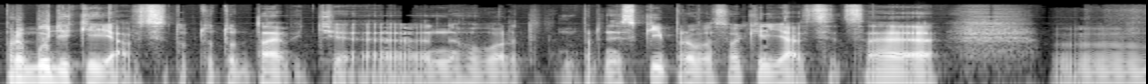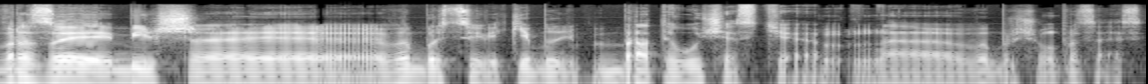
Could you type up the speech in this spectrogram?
при будь-якій явці. Тобто тут навіть е, не говорити там, при низькій, при високій явці, це в рази більше виборців, які будуть брати участь е, в виборчому процесі.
